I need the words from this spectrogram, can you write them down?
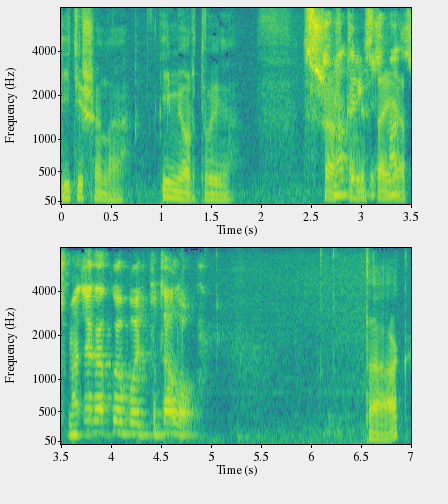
И тишина, и мертвые с шашками Смотрите, стоят. Смотря какой будет потолок. Так.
